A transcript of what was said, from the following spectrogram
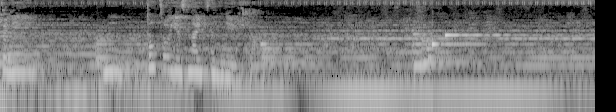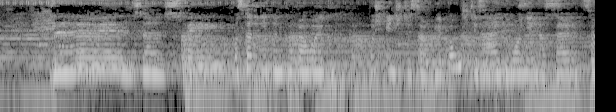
czyli mm, to, co jest najcenniejsze. There is Ostatni ten kawałek poświęćcie sobie, połóżcie sobie dłonie na sercu.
